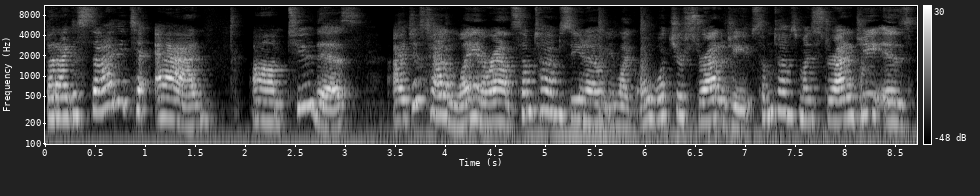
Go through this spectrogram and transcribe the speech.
but I decided to add um, to this I just had them laying around. Sometimes, you know, you're like, oh, what's your strategy? Sometimes my strategy is,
